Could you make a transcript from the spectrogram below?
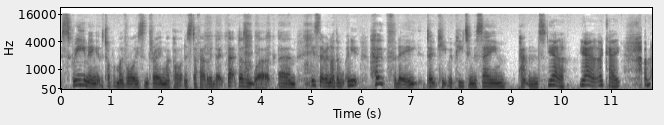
screaming at the top of my voice and throwing my partner's stuff out the window that doesn't work. Um, is there another? And you hopefully don't keep repeating the same patterns. Yeah. Yeah, okay. Um,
